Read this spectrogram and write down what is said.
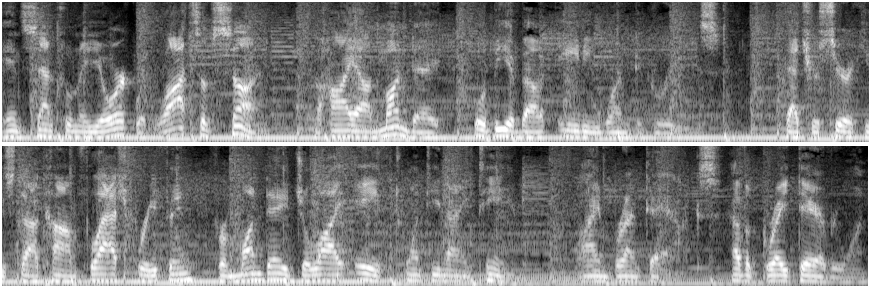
in central New York with lots of sun. The high on Monday will be about 81 degrees. That's your Syracuse.com flash briefing for Monday, July 8th, 2019. I'm Brent Axe. Have a great day, everyone.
